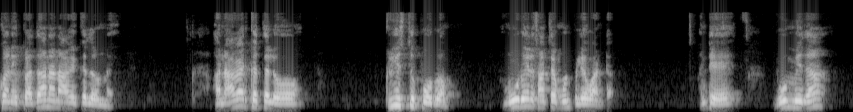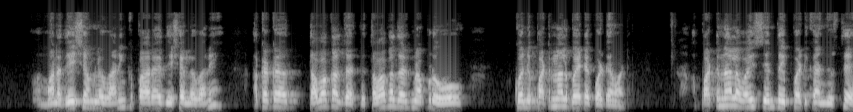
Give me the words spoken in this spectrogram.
కొన్ని ప్రధాన నాగరికతలు ఉన్నాయి. ఆ నాగరికతలో క్రీస్తు పూర్వం మూడు వేల సంవత్సరం ముందు లేవంట. అంటే భూమి మీద మన దేశంలో కానీ ఇంకా పారాయ దేశాల్లో కానీ అక్కడక్కడ తవ్వకాలు జరిపి తవ్వకాలు జరిపినప్పుడు కొన్ని పట్టణాలు బయటకు పడ్డాయన్నమాట ఆ పట్టణాల వయసు ఎంత ఇప్పటికని చూస్తే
